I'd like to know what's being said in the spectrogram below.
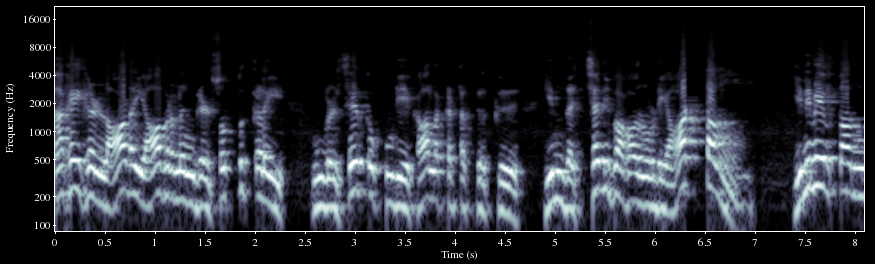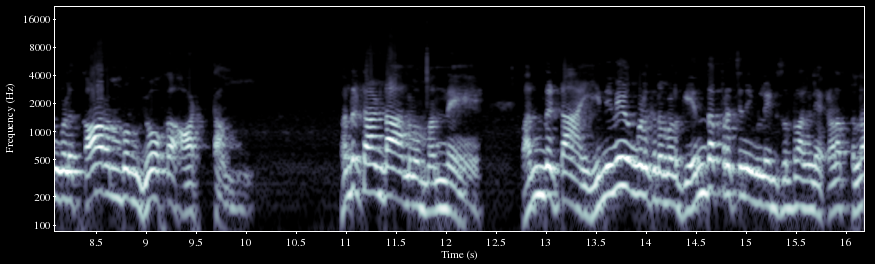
நகைகள் ஆடை ஆபரணங்கள் சொத்துக்களை உங்கள் சேர்க்கக்கூடிய காலகட்டத்திற்கு இந்த சனி பகவானுடைய ஆட்டம். இனிமேல் தான் உங்களுக்கு ஆரம்பம் யோக ஆட்டம். வந்துட்டான்டா நம்ம மண்ணே வந்துட்டான். இனிமே உங்களுக்கு நம்மளுக்கு எந்த பிரச்சனையும் இல்லைன்னு சொல்கிறாங்களே இல்லையா களத்துல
